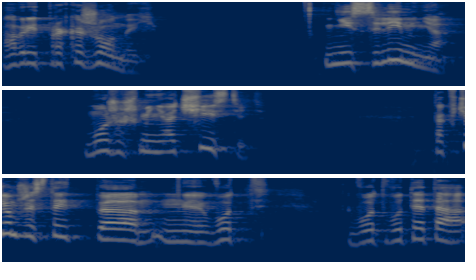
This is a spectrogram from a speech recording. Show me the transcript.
говорит прокаженный, несли меня, можешь меня очистить. Так в чем же стоит э, вот, вот, вот это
